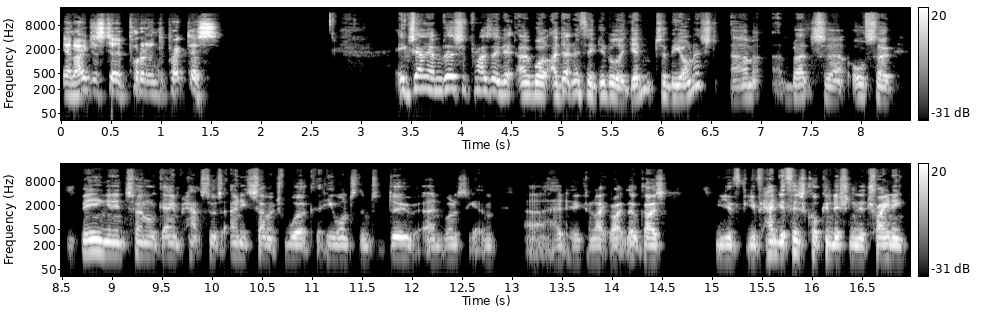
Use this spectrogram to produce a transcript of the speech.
you know just to put it into practice Exactly. I'm very surprised they did. Uh, well, I don't know if they did or they didn't, to be honest. Um, but uh, also, being an internal game, perhaps there was only so much work that he wanted them to do and wanted to get them uh. Who can like, right, look, guys, you've you've had your physical conditioning, the training.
